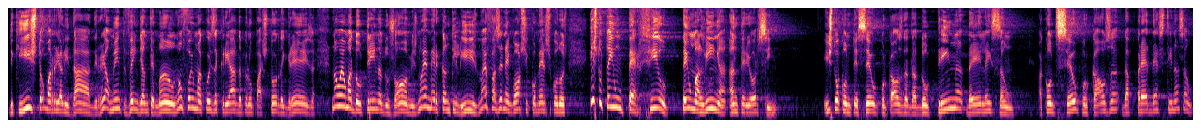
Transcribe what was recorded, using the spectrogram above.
de que isto é uma realidade, realmente vem de antemão, não foi uma coisa criada pelo pastor da igreja, não é uma doutrina dos homens, não é mercantilismo, não é fazer negócio e comércio conosco. Isto tem um perfil, tem uma linha anterior, sim. Isto aconteceu por causa da, doutrina da eleição, aconteceu por causa da predestinação.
